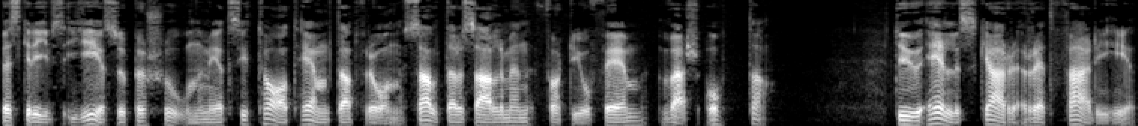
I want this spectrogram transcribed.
beskrivs Jesu person med ett citat hämtat från Saltarsalmen 45, vers 8. Du älskar rättfärdighet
